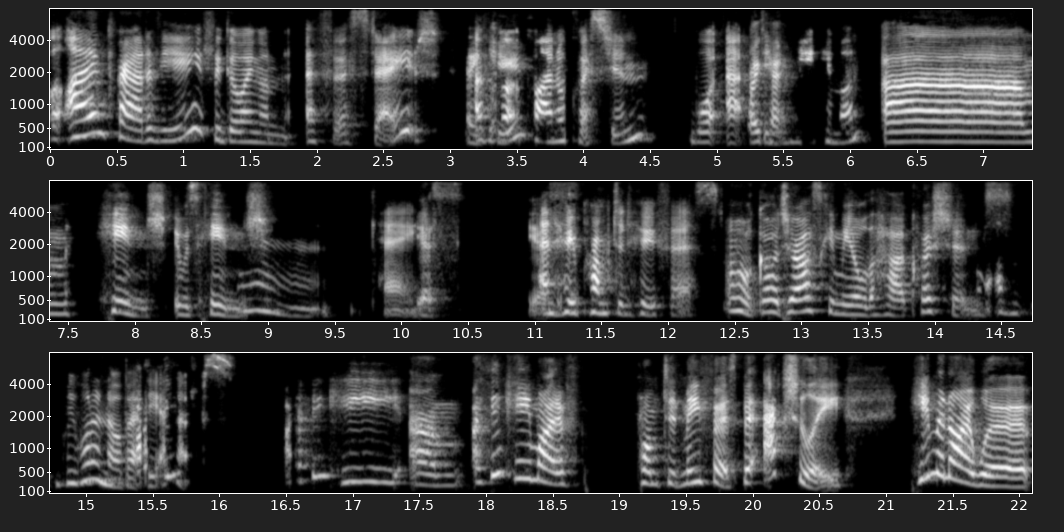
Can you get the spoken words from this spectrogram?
Well, I'm proud of you for going on a first date. thank I've got you. a final question. What app did you meet him on? Um Hinge. It was Hinge. Hmm, okay. Yes. Yes. And who prompted who first? Oh god, you're asking me all the hard questions. Oh, we want to know about I the think- apps. I think he um I think he might have prompted me first, but actually him and I were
